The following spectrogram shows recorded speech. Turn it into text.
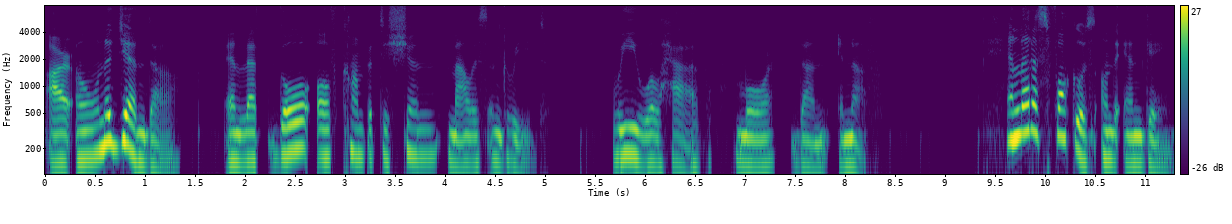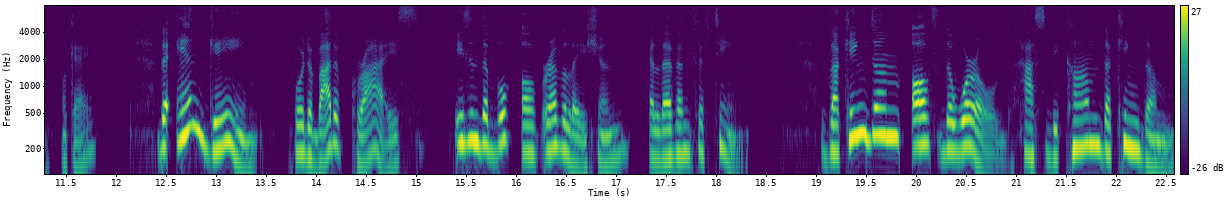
our own agenda, and let go of competition, malice, and greed, we will have more than enough. And let us focus on the end game, okay? The end game for the body of Christ is in the book of Revelation 11:15. The kingdom of the world has become the kingdom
